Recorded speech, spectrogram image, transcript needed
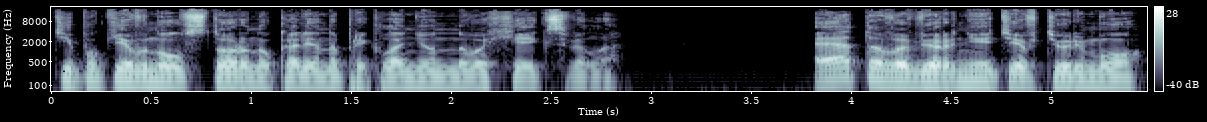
Типу кивнул в сторону колена преклоненного Хейксвилла. «Этого верните в тюрьму.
